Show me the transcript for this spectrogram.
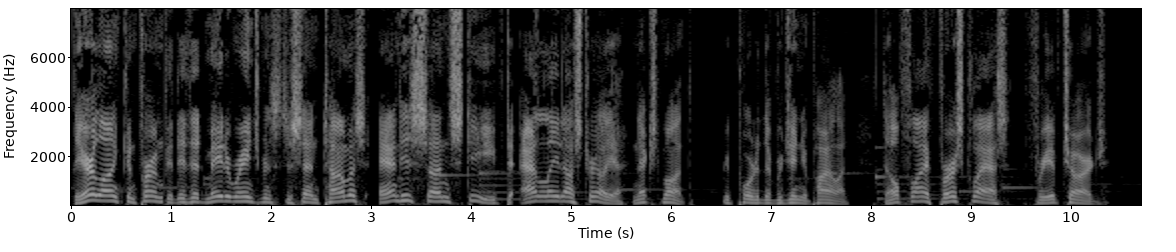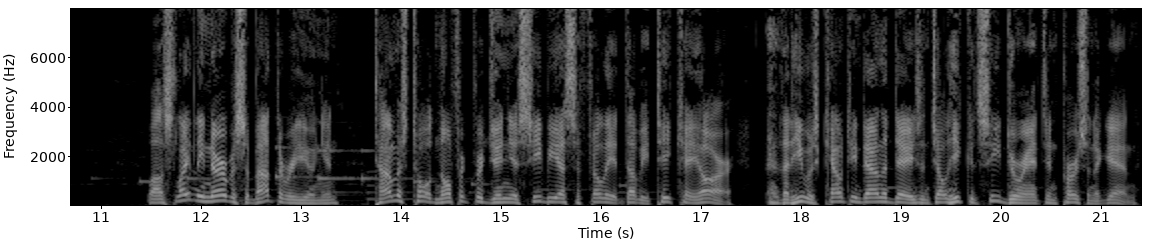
The airline confirmed that it had made arrangements to send Thomas and his son Steve to Adelaide, Australia next month, reported the Virginia pilot. They'll fly first class, free of charge. While slightly nervous about the reunion, Thomas told Norfolk, Virginia CBS affiliate WTKR that he was counting down the days until he could see Durrant in person again.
